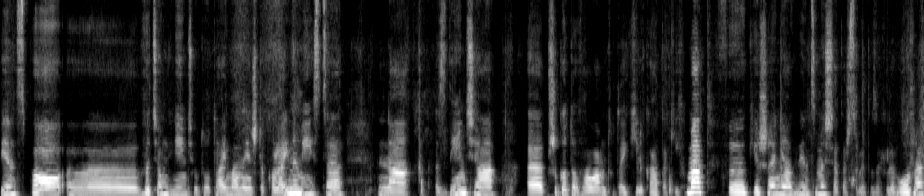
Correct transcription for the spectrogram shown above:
więc po e, wyciągnięciu tutaj mamy jeszcze kolejne miejsce na zdjęcia. E, Przygotowałam tutaj kilka takich mat w kieszeniach, więc myślę, też sobie to za chwilę włożę.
